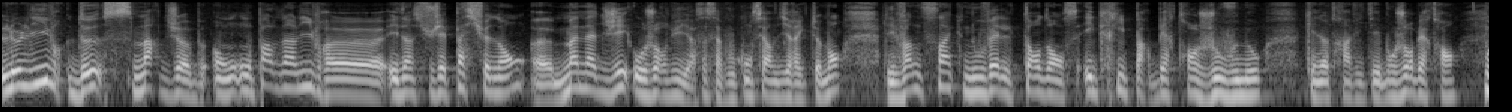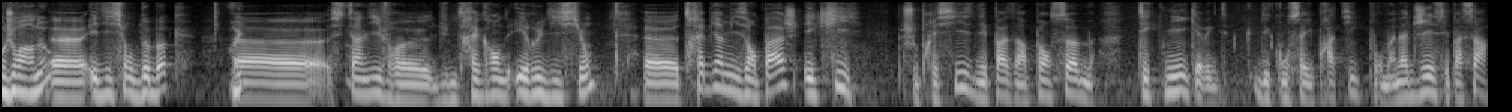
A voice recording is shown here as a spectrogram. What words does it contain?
Le livre de Smart Job. On, parle d'un livre euh, et d'un sujet passionnant, euh, manager aujourd'hui. Alors ça, ça vous concerne directement. Les 25 nouvelles tendances écrites par Bertrand Jouvenot, qui est notre invité. Bonjour Bertrand. Bonjour Arnaud. Euh, édition De Boc. c'est un livre d'une très grande érudition, très bien mis en page et qui, je précise, n'est pas un pensum technique avec des conseils pratiques pour manager, c'est pas ça.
